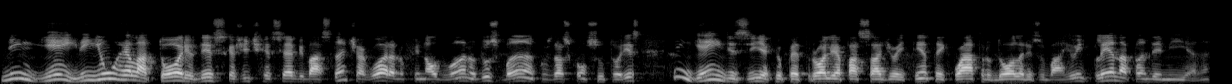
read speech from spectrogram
Ninguém, nenhum relatório desses que a gente recebe bastante agora no final do ano, dos bancos, das consultorias, ninguém dizia que o petróleo ia passar de 84 dólares o barril em plena pandemia. Né?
